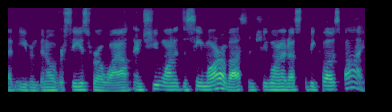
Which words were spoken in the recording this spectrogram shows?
had even been overseas for a while. And she wanted to see more of us, and she wanted us to be close by.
